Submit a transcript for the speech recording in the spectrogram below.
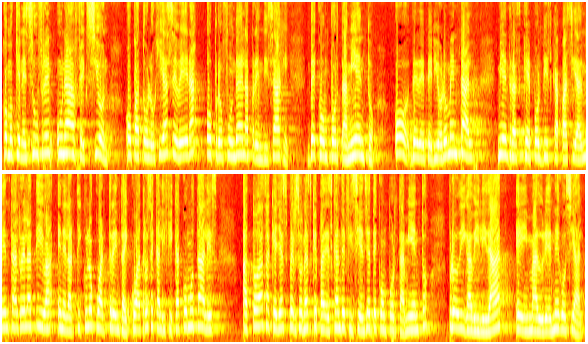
como quienes sufren una afección o patología severa o profunda del aprendizaje, de comportamiento o de deterioro mental, mientras que por discapacidad mental relativa en el artículo 34 se califica como tales a todas aquellas personas que padezcan deficiencias de comportamiento, prodigabilidad e inmadurez negocial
